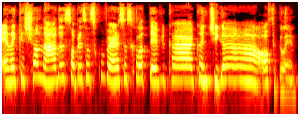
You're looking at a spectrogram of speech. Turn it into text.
ela é questionada sobre essas conversas que ela teve com a, com a antiga Off Glen.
